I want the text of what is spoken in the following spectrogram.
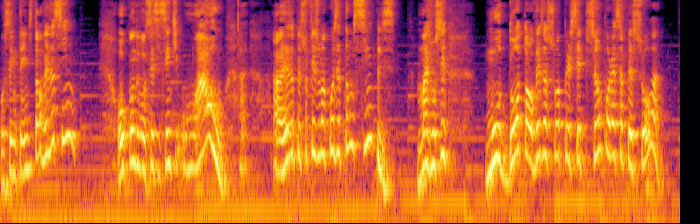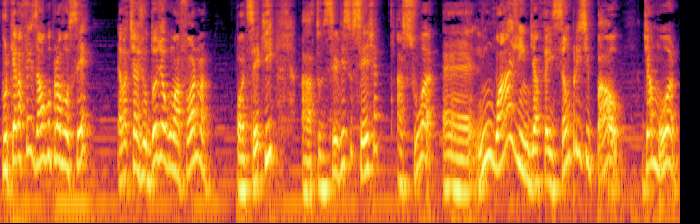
Você entende talvez assim. Ou quando você se sente, uau, às vezes a pessoa fez uma coisa tão simples, mas você mudou talvez a sua percepção por essa pessoa, porque ela fez algo para você, ela te ajudou de alguma forma. Pode ser que ato de serviço seja a sua é, linguagem de afeição principal, de amor.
